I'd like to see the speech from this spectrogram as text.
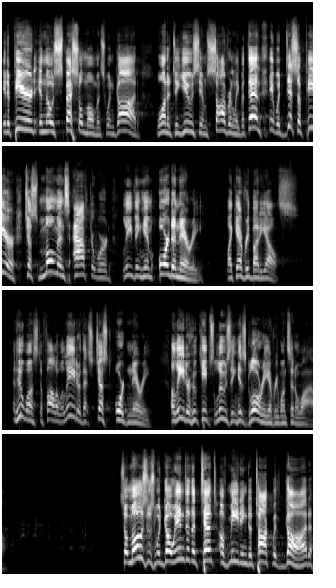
It appeared in those special moments when God wanted to use him sovereignly, but then it would disappear just moments afterward, leaving him ordinary like everybody else. And who wants to follow a leader that's just ordinary? A leader who keeps losing his glory every once in a while. So Moses would go into the tent of meeting to talk with God,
